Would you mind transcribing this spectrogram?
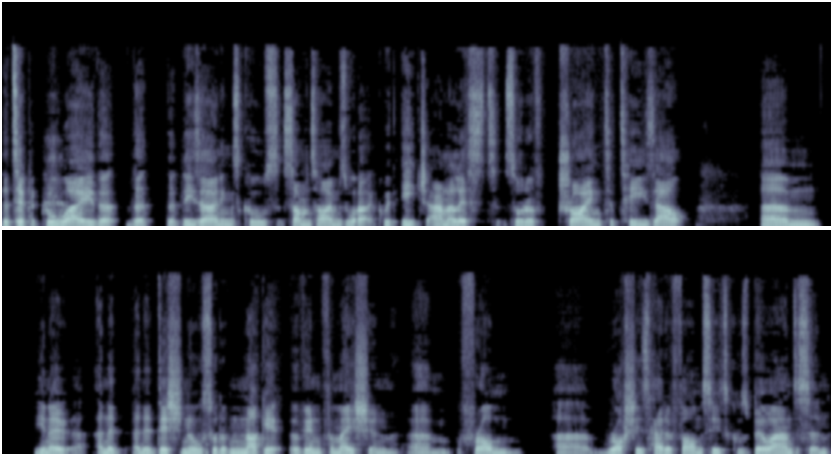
the typical way that that that these earnings calls sometimes work, with each analyst sort of trying to tease out um, you know an an additional sort of nugget of information um, from uh, Roche's head of pharmaceuticals, Bill Anderson.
